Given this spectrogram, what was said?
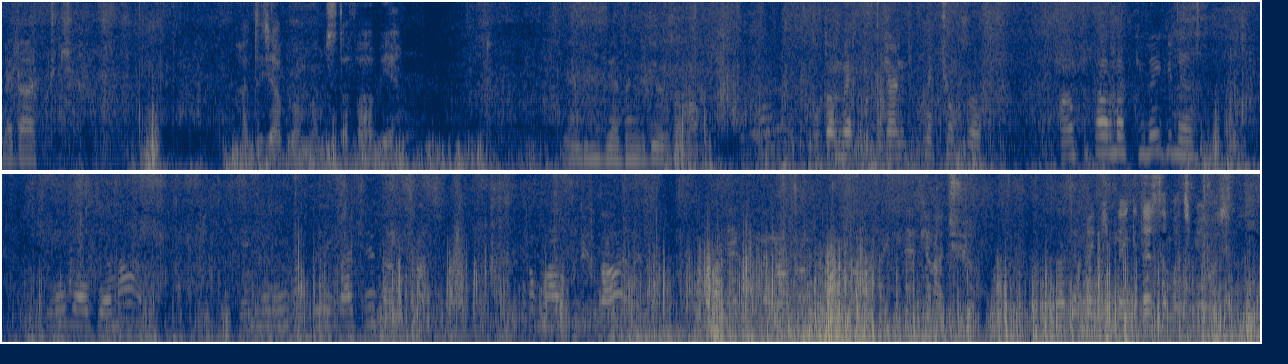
Veda ettik. Hatice ablamla Mustafa abiye. Geldiğimiz yerden gidiyoruz ama buradan yani gitmek çok zor. Altı parmak güle güle. Yine geleceğim ha. Ellerin benim belki tanışmaz. Çok nazlı bir dağ. Yerden ben Ankara'ya giderken açıyor. Zaten ben kimden gidersem açmaya başladı.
